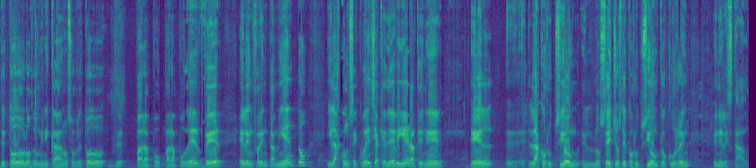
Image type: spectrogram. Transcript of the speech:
de todos los dominicanos, sobre todo para, para poder ver el enfrentamiento y las consecuencias que debiera tener el, eh, la corrupción, los hechos de corrupción que ocurren en el Estado.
